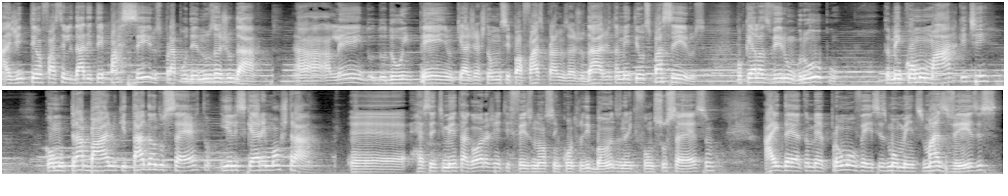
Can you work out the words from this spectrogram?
a gente tem uma facilidade de ter parceiros para poder nos ajudar. A, além do, do, do, empenho que a gestão municipal faz para nos ajudar, a gente também tem outros parceiros, porque elas viram um grupo também como marketing, como trabalho que está dando certo e eles querem mostrar. É, recentemente agora a gente fez o nosso encontro de bandas, né, que foi um sucesso. A ideia também é promover esses momentos mais vezes,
